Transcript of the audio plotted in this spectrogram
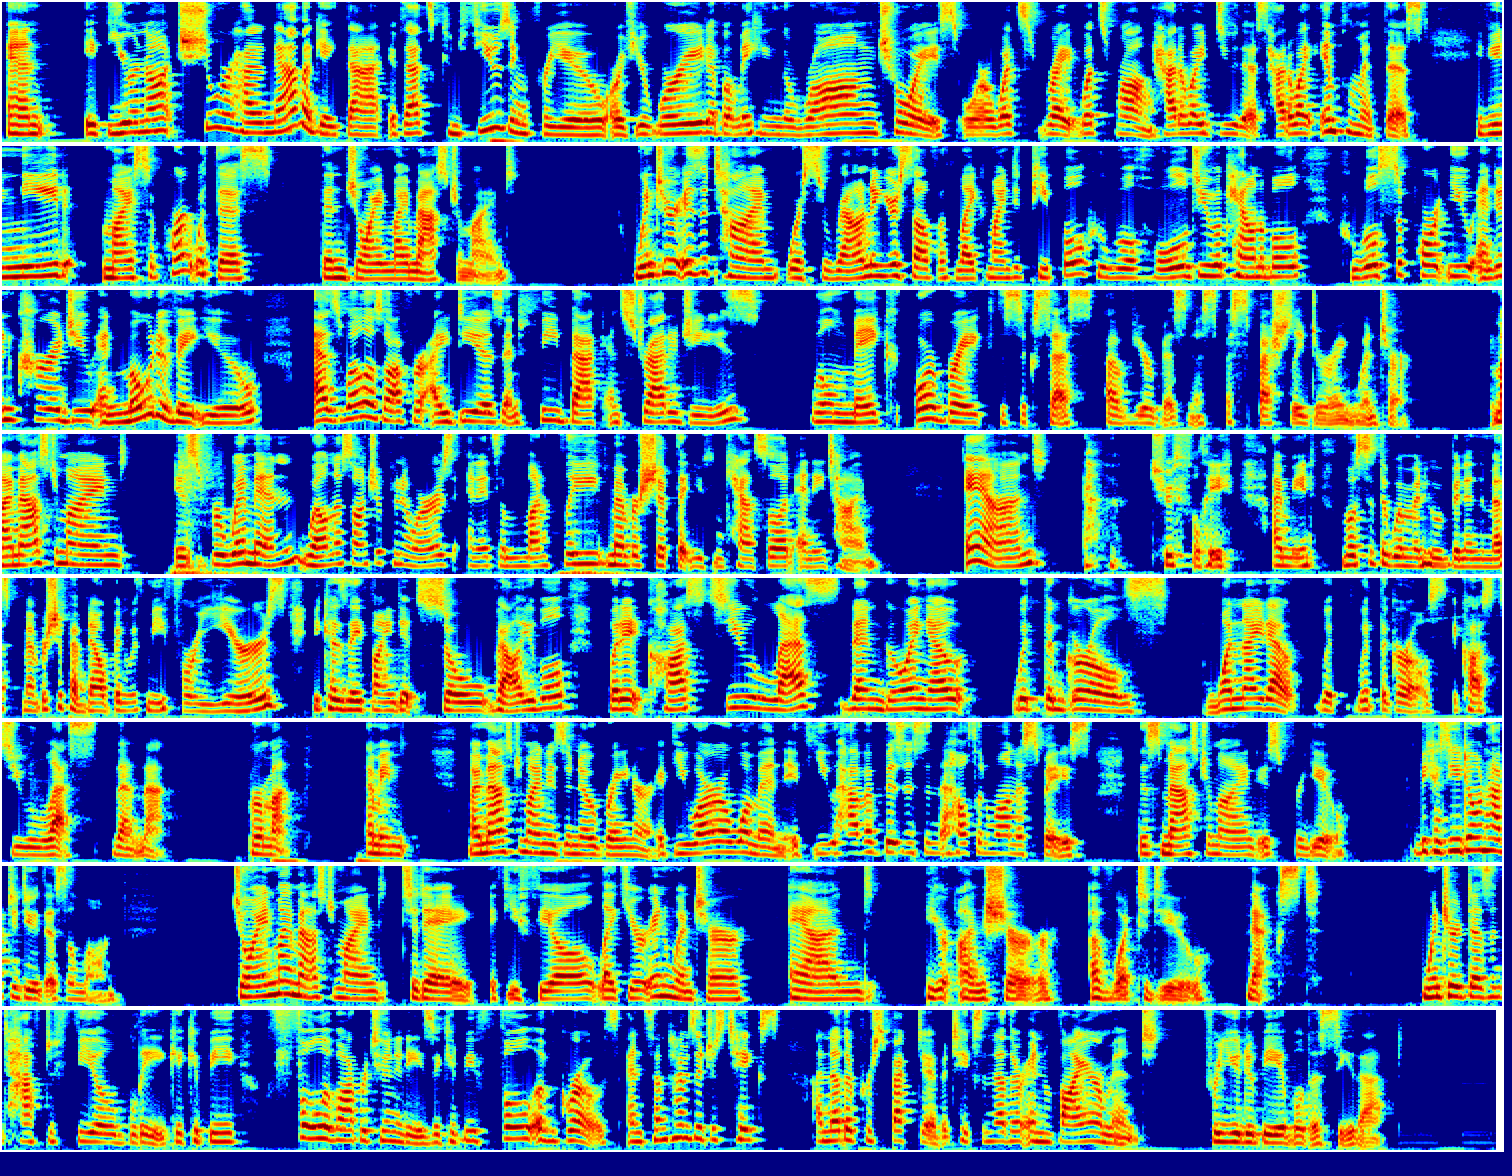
And if you're not sure how to navigate that, if that's confusing for you, or if you're worried about making the wrong choice or what's right, what's wrong, how do I do this? How do I implement this? If you need my support with this, then join my mastermind. Winter is a time where surrounding yourself with like-minded people who will hold you accountable, who will support you and encourage you and motivate you, as well as offer ideas and feedback and strategies will make or break the success of your business, especially during winter. My mastermind is for women, wellness entrepreneurs, and it's a monthly membership that you can cancel at any time. And truthfully, I mean, most of the women who have been in the membership have now been with me for years because they find it so valuable, but it costs you less than going out with the girls one night out with, with the girls. It costs you less than that per month. I mean, my mastermind is a no brainer. If you are a woman, if you have a business in the health and wellness space, this mastermind is for you because you don't have to do this alone. Join my mastermind today if you feel like you're in winter and you're unsure of what to do next. Winter doesn't have to feel bleak. It could be full of opportunities. It could be full of growth. And sometimes it just takes another perspective. It takes another environment for you to be able to see that.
